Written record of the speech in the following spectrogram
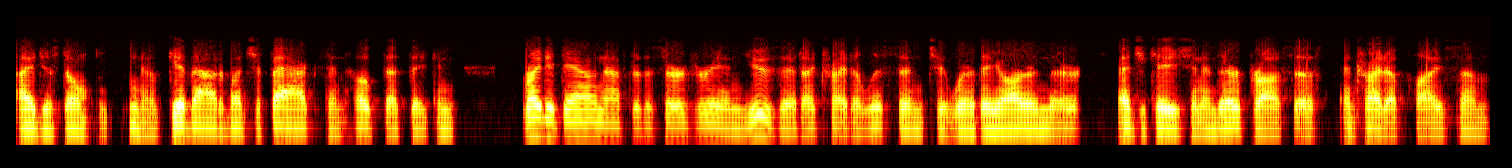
I just don't, you know, give out a bunch of facts and hope that they can write it down after the surgery and use it. I try to listen to where they are in their education and their process and try to apply some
